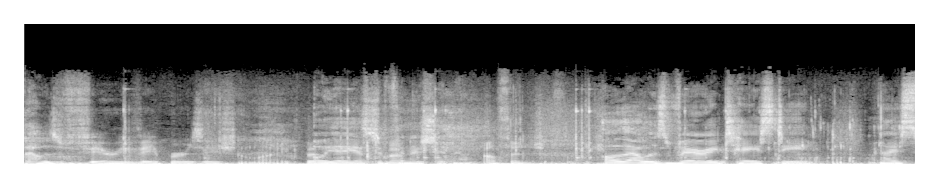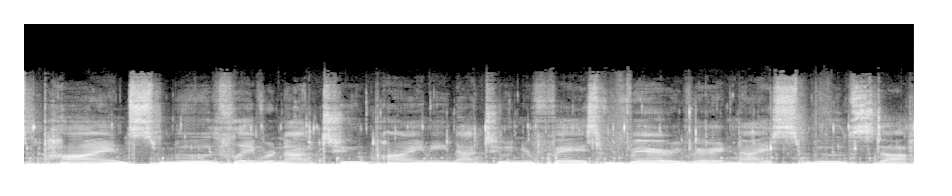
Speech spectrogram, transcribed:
That was very vaporization like. Oh, yeah, you have to finish it now. I'll finish it. Oh, that was very tasty. Nice pine, smooth flavor, not too piney, not too in your face. Very, very nice, smooth stuff.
